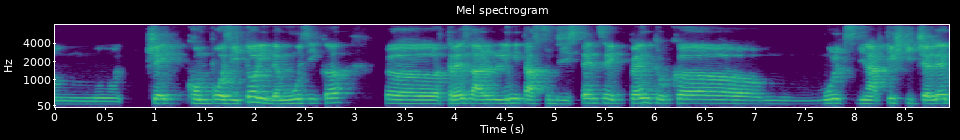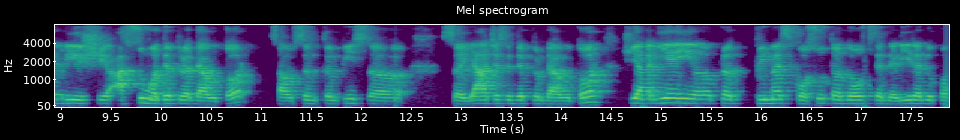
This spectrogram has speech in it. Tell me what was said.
um, cei compozitorii de muzică trăiesc la limita subzistenței pentru că mulți din artiștii celebri își asumă drepturile de autor sau sunt împinși să, să ia aceste drepturi de autor și iar ei primesc 100-200 de lire după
